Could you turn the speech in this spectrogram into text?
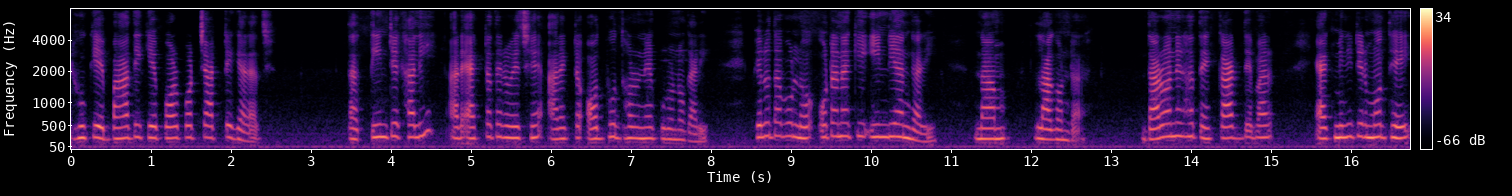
ঢুকে বাঁ দিকে পরপর চারটে গ্যারাজ। তার তিনটে খালি আর একটাতে রয়েছে আরেকটা অদ্ভুত ধরনের পুরনো গাড়ি। ফেলুদা বলল, ওটা নাকি ইন্ডিয়ান গাড়ি। নাম লাগন্ডা। দারোয়ানের হাতে কার্ড দেবার এক মিনিটের মধ্যেই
